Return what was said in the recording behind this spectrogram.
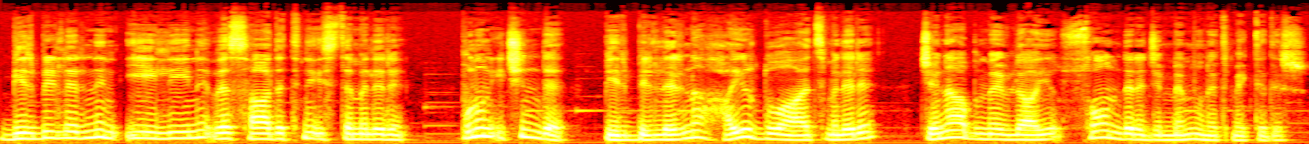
birbirlerinin iyiliğini ve saadetini istemeleri, bunun için de birbirlerine hayır dua etmeleri Cenab-ı Mevla'yı son derece memnun etmektedir.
